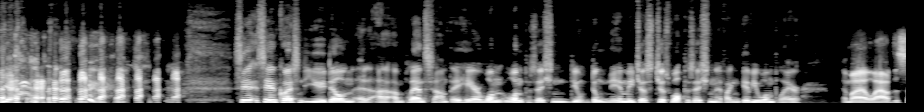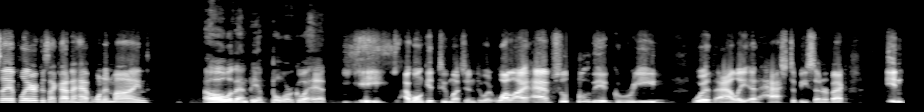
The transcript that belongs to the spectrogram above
yeah. Same question to you, Dylan. Uh, I'm playing Santa here. One one position. Don't don't name me. Just just what position? If I can give you one player. Am I allowed to say a player because I kind of have one in mind? Oh well, then be a bore. Go ahead. I won't get too much into it. While I absolutely agree with Ali, it has to be center back in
